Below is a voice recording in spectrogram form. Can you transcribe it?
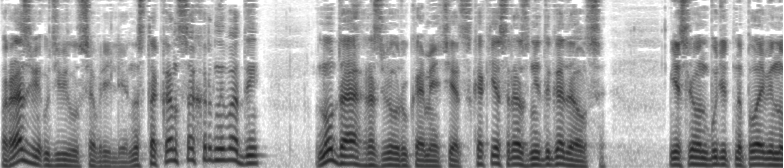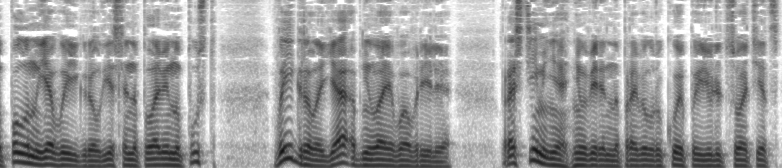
«Разве?» — удивилась Аврелия. «На стакан сахарной воды». «Ну да», — развел руками отец, — «как я сразу не догадался». Если он будет наполовину полон, я выиграл. Если наполовину пуст, выиграла я, обняла его Аврелия. «Прости меня», — неуверенно провел рукой по ее лицу отец.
